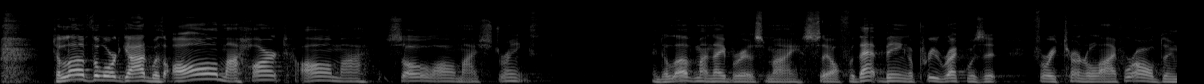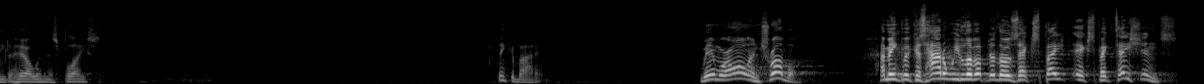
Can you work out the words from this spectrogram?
To love the Lord God with all my heart, all my soul, all my strength, and to love my neighbor as myself, with that being a prerequisite for eternal life, we're all doomed to hell in this place. Think about it. Man, we're all in trouble. I mean, because how do we live up to those expect- expectations?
